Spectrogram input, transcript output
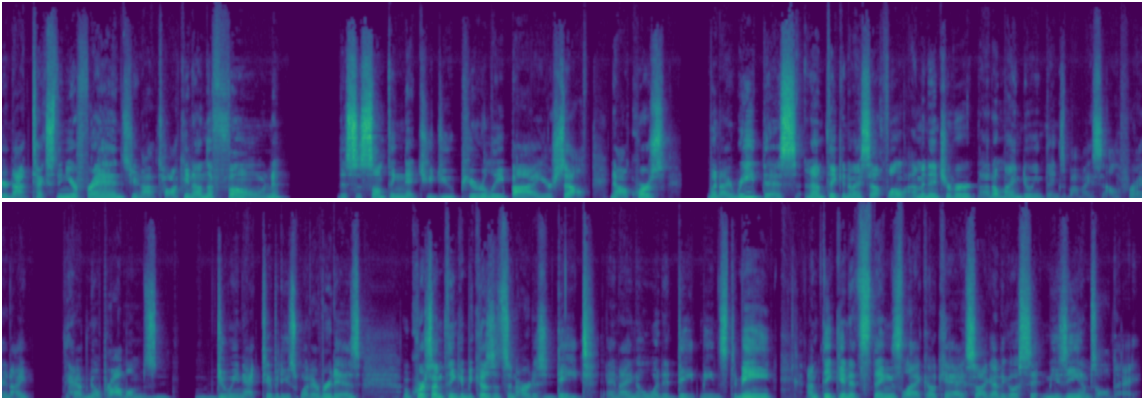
You're not texting your friends, you're not talking on the phone. This is something that you do purely by yourself. Now, of course, when I read this and I'm thinking to myself, well, I'm an introvert. I don't mind doing things by myself, right? I have no problems doing activities, whatever it is. Of course, I'm thinking because it's an artist date and I know what a date means to me, I'm thinking it's things like, okay, so I got to go sit in museums all day.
